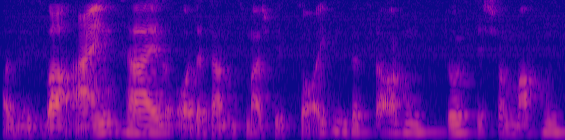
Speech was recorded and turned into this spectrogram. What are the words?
Also es war ein Teil oder dann zum Beispiel Zeugenbefragung durfte ich schon machen.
